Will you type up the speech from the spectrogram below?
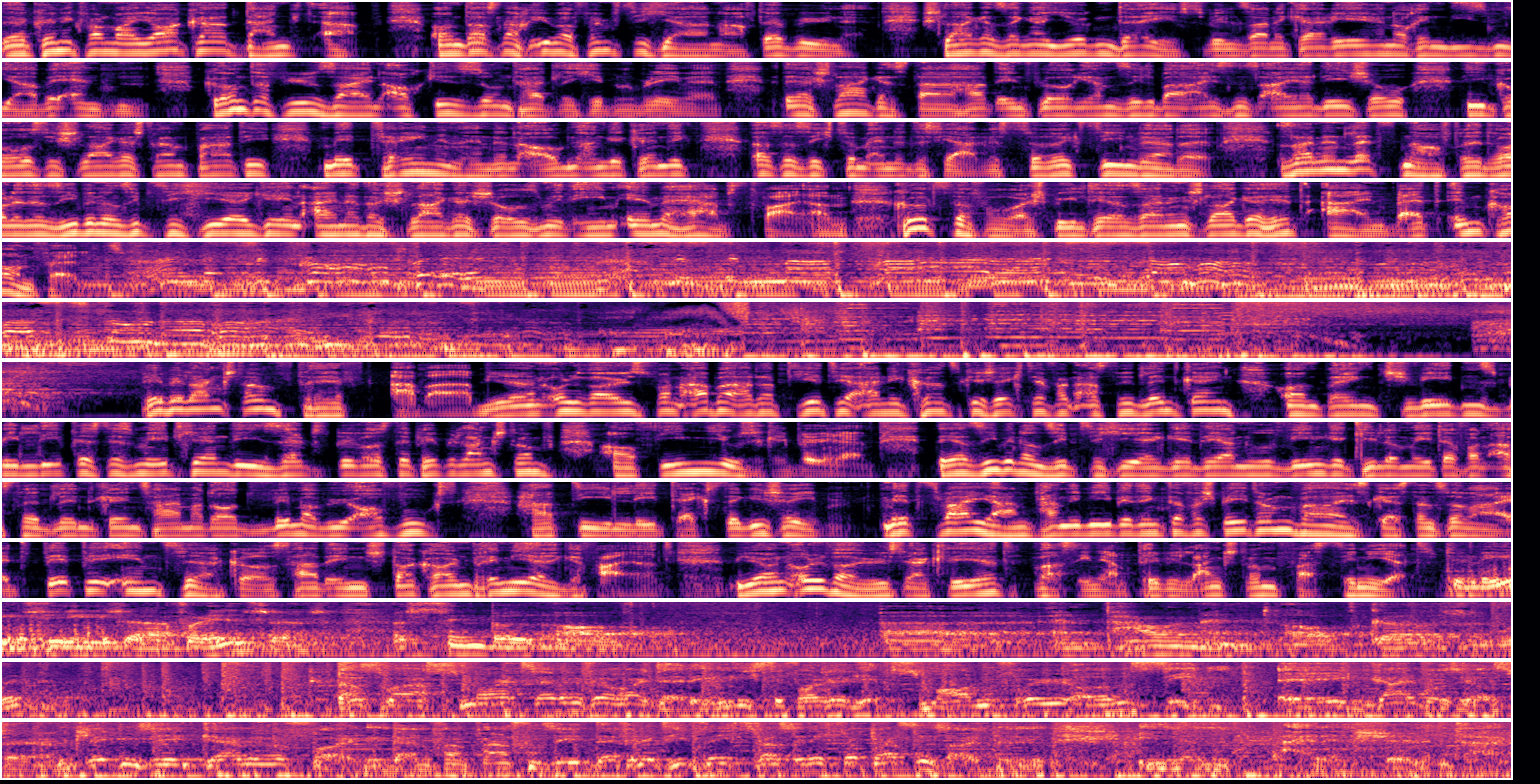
Der König von Mallorca dankt ab. Und das nach über 50 Jahren auf der Bühne. Schlagersänger Jürgen Drews will seine Karriere noch in diesem Jahr beenden. Grund dafür seien auch gesundheitliche Probleme. Der Schlagerstar hat in Florian Silbereisens ARD-Show die große Schlagerstrandparty mit Tränen in den Augen angekündigt, dass er sich zum Ende des Jahres zurückziehen werde. Seinen letzten Auftritt wolle der 77-Jährige in einer der Schlagershows mit ihm im Herbst feiern. Kurz davor spielte er seinen Schlagerhit Ein Bett im Kornfeld. Ein Bett im Kornfeld, Pippi Langstrumpf trifft ABBA. Björn Ulvaeus von ABBA adaptierte eine Kurzgeschichte von Astrid Lindgren und bringt Schwedens beliebtestes Mädchen, die selbstbewusste Pippi Langstrumpf, auf die Musicalbühne. Der 77-Jährige, der nur wenige Kilometer von Astrid Lindgrens Heimatort Wimmerby aufwuchs, hat die Liedtexte geschrieben. Mit zwei Jahren pandemiebedingter Verspätung war es gestern soweit. Pippi im Zirkus hat in Stockholm Premiere gefeiert. Björn Ulvaeus erklärt, was ihn an Pippi Langstrumpf fasziniert. To me, she's, uh, for instance, a symbol of uh, empowerment of girls and women. Das war Smart 7 für heute. Die nächste Folge gibt's morgen früh um 7. Egal wo Sie uns hören, klicken Sie gerne auf Folgen, dann verpassen Sie definitiv nichts, was Sie nicht verpassen sollten. Ihnen einen schönen Tag.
